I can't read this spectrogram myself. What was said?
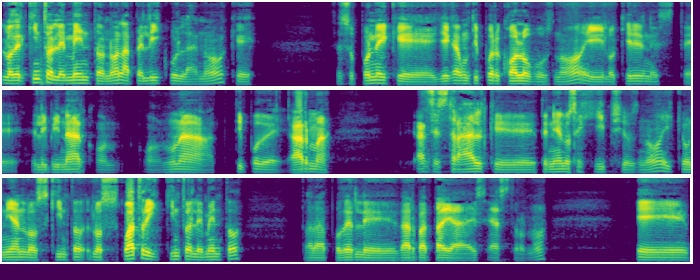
lo del quinto elemento, ¿no? La película, ¿no? Que se supone que llega un tipo de colobus, ¿no? Y lo quieren este, eliminar con, con un tipo de arma ancestral que tenían los egipcios, ¿no? Y que unían los, quinto, los cuatro y quinto elemento para poderle dar batalla a ese astro, ¿no? Eh,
